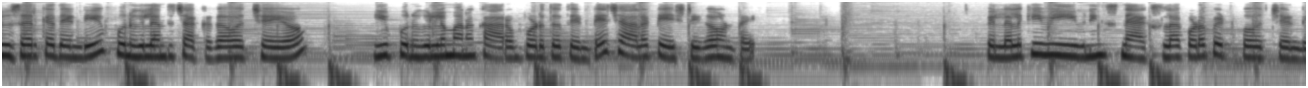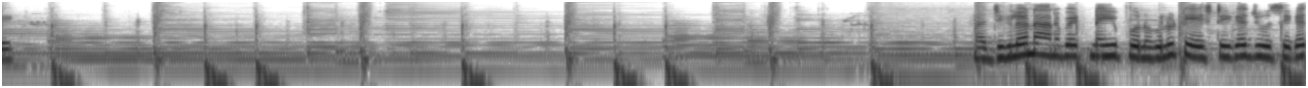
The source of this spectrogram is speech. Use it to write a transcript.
చూసారు కదండి? పునుగులు ఎంత చక్కగా వచ్చాయో. ఈ పునుగులను మనం కారం పొడితో తింటే చాలా టేస్టీగా ఉంటాయి. పిల్లలకి ఇవి ఈవినింగ్ స్నాక్స్లా కూడా పెట్టుకోవచ్చండి. మజ్జిగలో నానబెట్టిన ఈ పునుగులు టేస్టీగా జ్యూసీగా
